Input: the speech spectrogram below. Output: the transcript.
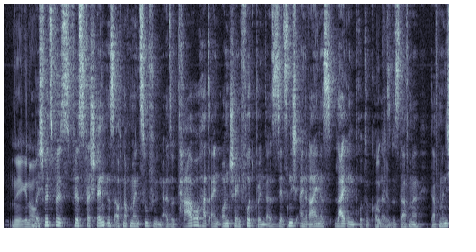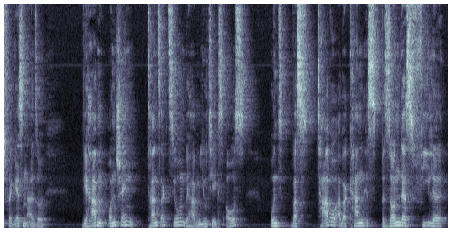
Nee, genau. Aber ich will es fürs, fürs Verständnis auch nochmal hinzufügen. Also Taro hat ein On-Chain Footprint, also es ist jetzt nicht ein reines Lightning-Protokoll. Okay. Also das darf man, darf man nicht vergessen. Also wir haben On-Chain-Transaktionen, wir haben UTXOs und was Taro aber kann, ist besonders viele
